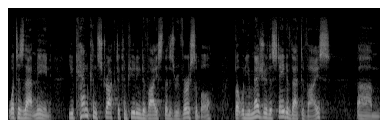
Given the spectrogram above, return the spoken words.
What does that mean? You can construct a computing device that is reversible, but when you measure the state of that device, um,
